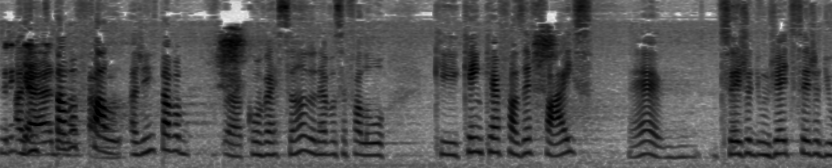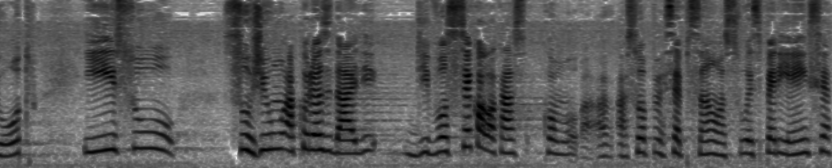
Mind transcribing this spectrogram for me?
Obrigada. A gente estava fal... a gente tava uh, conversando, né, você falou que quem quer fazer faz, né, seja de um jeito, seja de outro. E isso surgiu a curiosidade de você colocar como a, a sua percepção, a sua experiência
